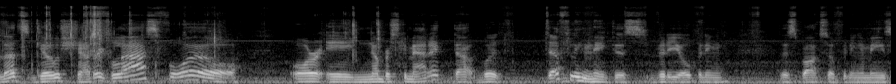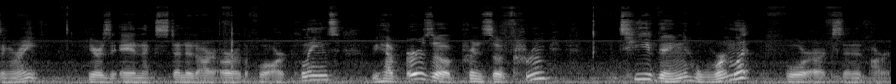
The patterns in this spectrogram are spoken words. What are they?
Let's go Shattered Glass Foil or a number schematic. That would definitely make this video opening, this box opening amazing, right? Here's an extended art or the full art planes. We have Urza, Prince of Krug, Teething Wormlet for our extended art.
